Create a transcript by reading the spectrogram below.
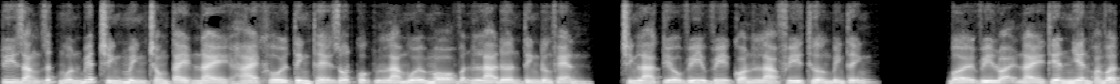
Tuy rằng rất muốn biết chính mình trong tay này hai khối tinh thể rốt cuộc là muối mỏ vẫn là đơn tinh đường phèn, chính là kiểu vi vi còn là phi thường bình tĩnh. Bởi vì loại này thiên nhiên khoáng vật,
